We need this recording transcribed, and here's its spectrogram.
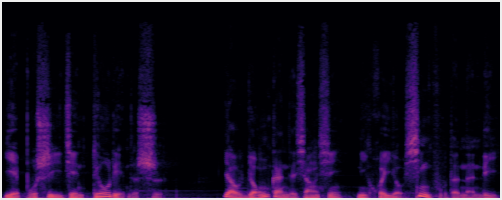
也不是一件丢脸的事。要勇敢的相信你会有幸福的能力。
